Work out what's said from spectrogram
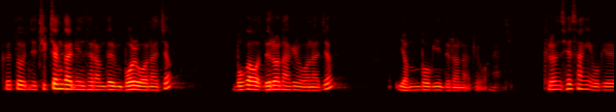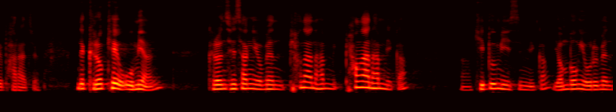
그리고 또 이제 직장 다니는 사람들은 뭘 원하죠? 뭐가 늘어나길 원하죠? 연봉이 늘어나길 원하죠. 그런 세상이 오기를 바라죠. 근데 그렇게 오면 그런 세상이 오면 편안함 평안합니까? 어, 기쁨이 있습니까? 연봉이 오르면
